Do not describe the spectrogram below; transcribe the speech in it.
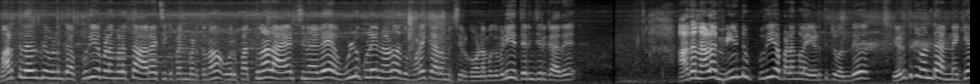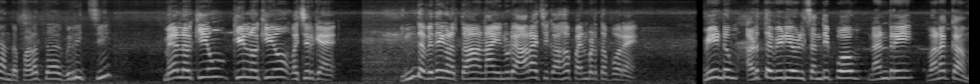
மரத்துலேருந்து விழுந்த புதிய பழங்களை தான் ஆராய்ச்சிக்கு பயன்படுத்தணும். ஒரு பத்து நாள் ஆயிடுச்சுனாலே உள்ளுக்குள்ளேனாலும் அது முளைக்க ஆரம்பிச்சிருக்கும். நமக்கு வெளியே தெரிஞ்சிருக்காது. அதனால் மீண்டும் புதிய பழங்களை எடுத்துகிட்டு வந்து எடுத்துகிட்டு வந்த அன்னைக்கு அந்த பழத்தை விரித்து மேல் நோக்கியும் கீழ் நோக்கியும் வச்சுருக்கேன். இந்த விதைகளை தான் நான் என்னுடைய ஆராய்ச்சிக்காக பயன்படுத்த போகிறேன் மீண்டும் அடுத்த வீடியோவில் சந்திப்போம். நன்றி வணக்கம்.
